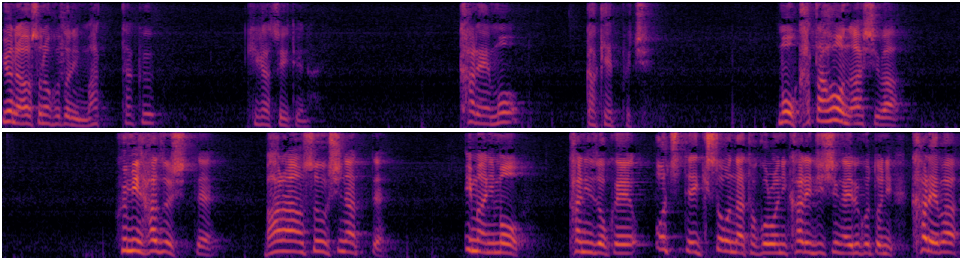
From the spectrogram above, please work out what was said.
ヨナはそのことに全く気がついていない。彼も崖っぷち。もう片方の足は踏み外してバランスを失って今にも谷底へ落ちていきそうなところに彼自身がいることに彼は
